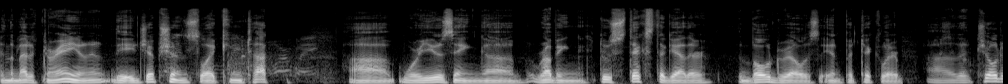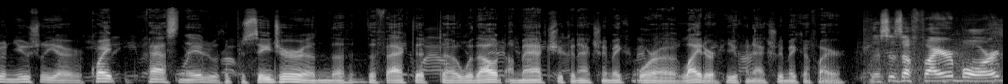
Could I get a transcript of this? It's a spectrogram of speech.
in the Mediterranean, the Egyptians, like King Tut, were using rubbing two sticks together, the bow drills in particular, uh, the children usually are quite fascinated with the procedure and the, the fact that uh, without a match you can actually make, or a lighter, you can actually make a fire. This is a fire board.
